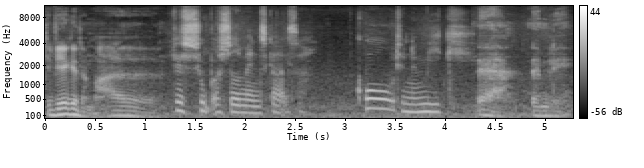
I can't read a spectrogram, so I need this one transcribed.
Det virkede da meget... Det er super søde mennesker, altså. God dynamik. Ja, nemlig.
